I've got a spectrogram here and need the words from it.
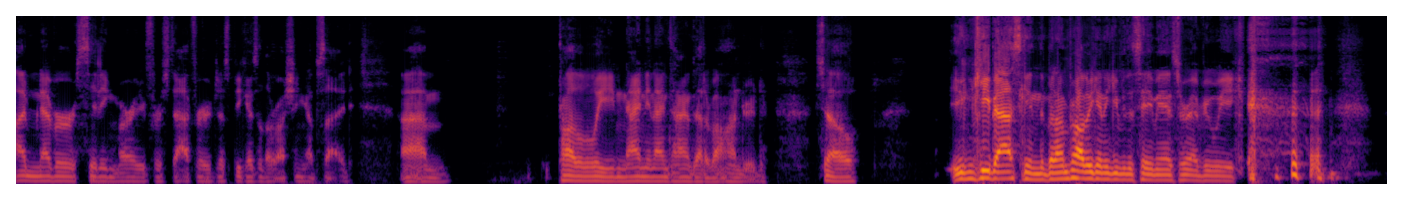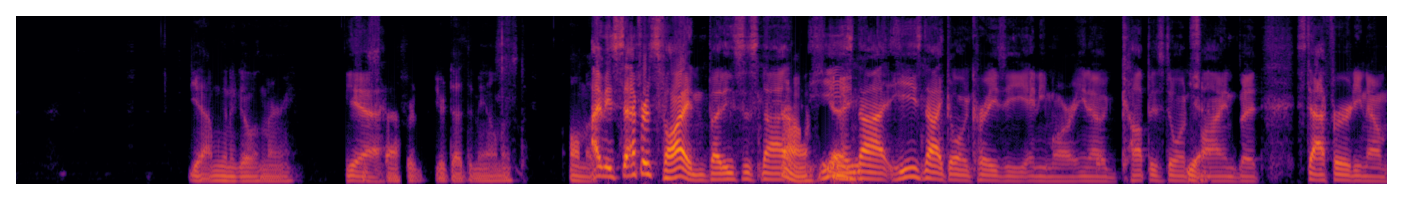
I'm never sitting Murray for Stafford just because of the rushing upside. Um, probably 99 times out of 100. So you can keep asking, but I'm probably going to give you the same answer every week. Yeah, I'm gonna go with Murray. yeah. Stafford, you're dead to me almost. Almost. I mean, Stafford's fine, but he's just not. No, he's yeah, not. He's not going crazy anymore. You know, Kupp is doing Yeah. fine, but Stafford, you know,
